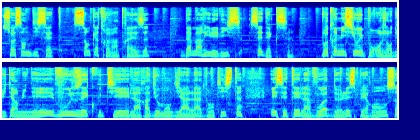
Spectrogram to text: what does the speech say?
77 193, Damary-Lélis, CEDEX. Votre émission est pour aujourd'hui terminée. Vous écoutiez la Radio Mondiale Adventiste et c'était la voix de l'espérance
